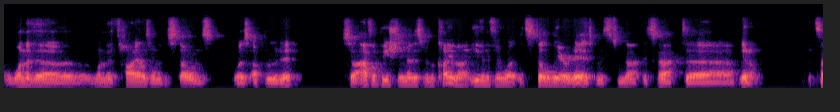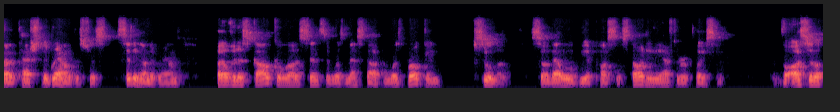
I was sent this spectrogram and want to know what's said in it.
one of the one of the tiles, one of the stones was uprooted, so Afal this even if it was, it's still where it is, but it's not, it's not, uh, you know, it's not attached to the ground. It's just sitting on the ground. But since it was messed up, it was broken, psula. So that will be a puzzle stone, and you have to replace it. The and a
